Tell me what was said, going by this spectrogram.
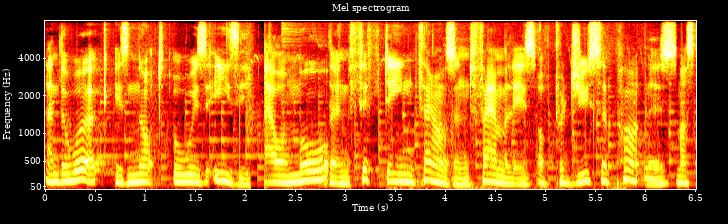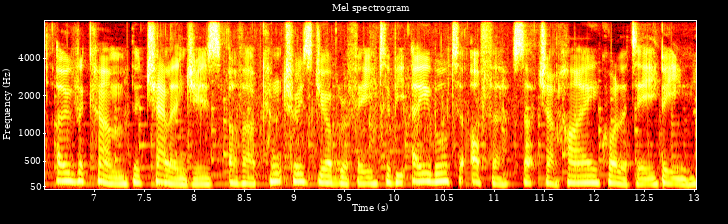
And the work is not always easy. Our more than 15,000 families of producer partners must overcome the challenges of our country's geography to be able to offer such a high quality bean.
